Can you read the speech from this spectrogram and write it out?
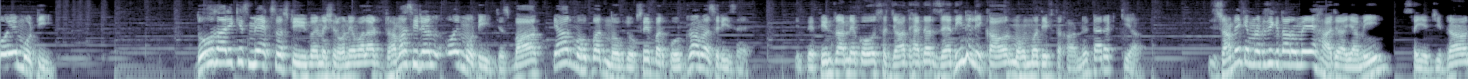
ओए मोटी। 2021 में एक्सप्रेस टीवी पर नशर होने वाला ड्रामा सीरियल ओए मोटी जज्बात, प्यार, मोहब्बत नोकझोंक से भरपूर ड्रामा सीरीज़ है। इस बेहतरीन ड्रामे को सज्जाद हैदर जैदी ने लिखा और मोहम्मद इफ्तार ने डायरेक्ट किया। ड्रामे के मरकजी किरदारों में हाजरा यामीन, सैयद जिब्रान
